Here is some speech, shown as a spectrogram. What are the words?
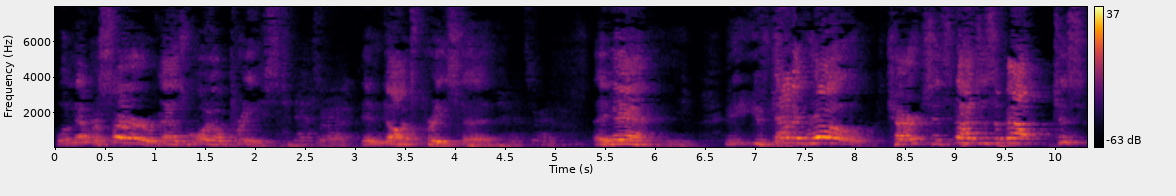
will never serve as royal priests right. in God's priesthood. Right. Amen. You- You've got to grow, church. It's not just about just,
